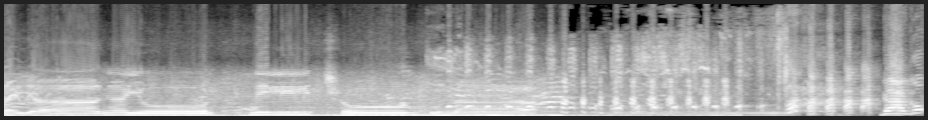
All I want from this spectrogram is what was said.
Kaya ngayon, nililitsyon ko na. Gago!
